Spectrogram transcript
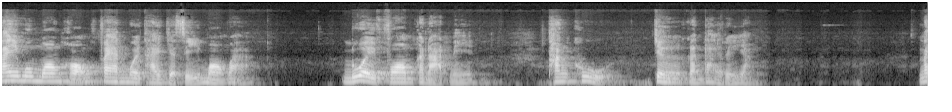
ในมุมมองของแฟนมวยไทยเจ็ดสีมองว่า ด้วยฟอร์มขนาดนี้ ทั้งคู่เจอกันได้หรือยังใน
